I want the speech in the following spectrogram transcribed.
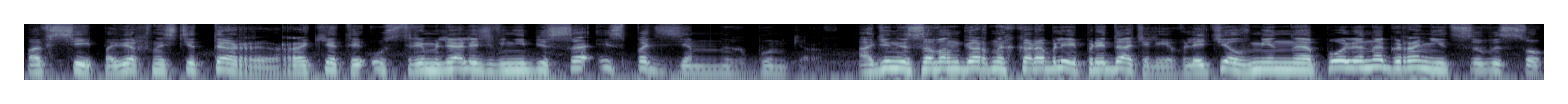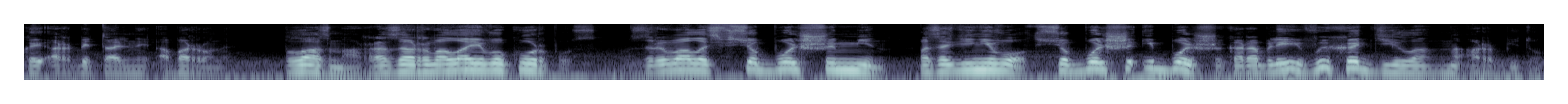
По всей поверхности Терры ракеты устремлялись в небеса из подземных бункеров. Один из авангардных кораблей-предателей влетел в минное поле на границе высокой орбитальной обороны. Плазма разорвала его корпус. Взрывалось все больше мин. Позади него все больше и больше кораблей выходило на орбиту.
